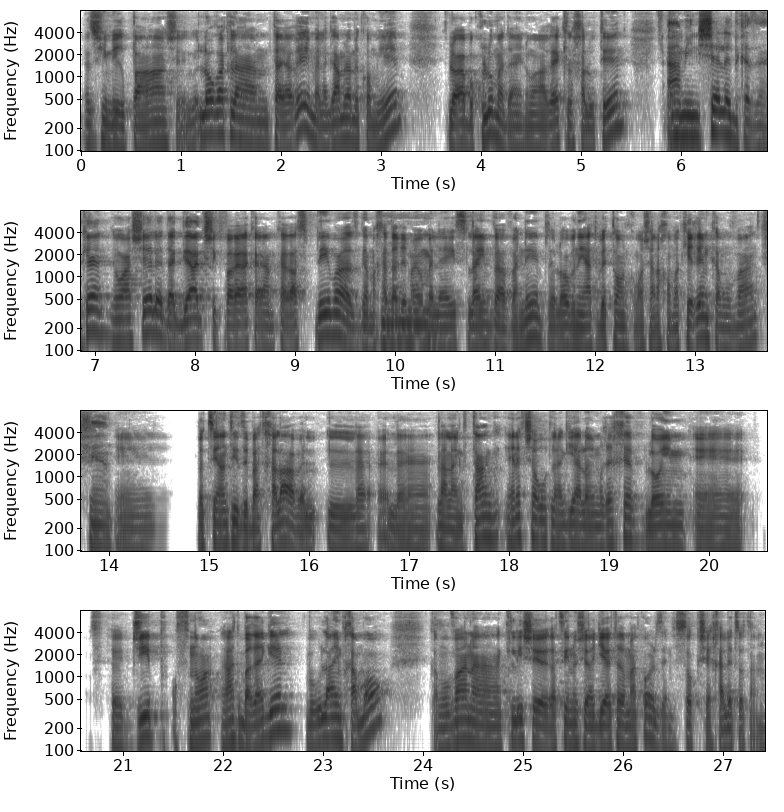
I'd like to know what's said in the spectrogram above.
אה, איזושהי מרפאה, שלא רק לתיירים, אלא גם למקומיים. לא היה בו כלום עדיין, הוא היה ריק לחלוטין. אה, מין שלד כזה. כן, הוא היה שלד, הגג שכבר היה קיים קרס פנימה, אז גם החדרים היו מלאי סלעים ואבנים, זה לא בניית בטון כמו שאנחנו מכירים כמובן. כן. אה, לא ציינתי את זה בהתחלה, אבל ללנגטנג אין אפשרות להגיע לא עם רכב, לא עם אה, ג'יפ, אופנוע, רק ברגל, ואולי עם חמור. כמובן, הכלי שרצינו שיגיע יותר מהכל זה מסוק שיחלץ אותנו.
